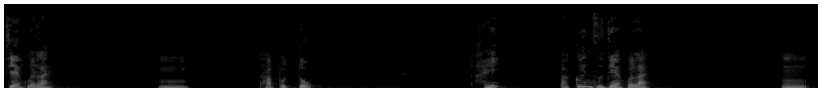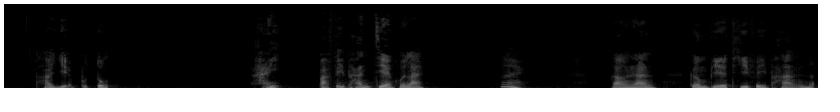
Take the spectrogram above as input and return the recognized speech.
捡回来。嗯，它不动。嘿，把棍子捡回来。嗯，它也不动。嘿，把飞盘捡回来。哎，当然。更别提飞盘了。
